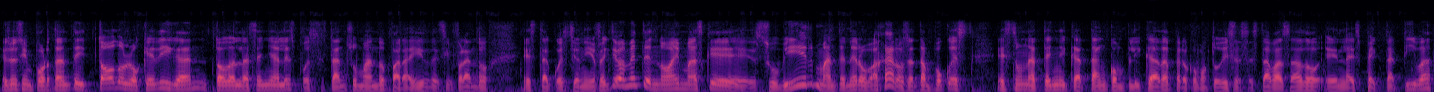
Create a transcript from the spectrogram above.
eso es importante y todo lo que digan, todas las señales, pues están sumando para ir descifrando esta cuestión. Y efectivamente no hay más que subir, mantener o bajar. O sea, tampoco es, es una técnica tan complicada, pero como tú dices, está basado en la expectativa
